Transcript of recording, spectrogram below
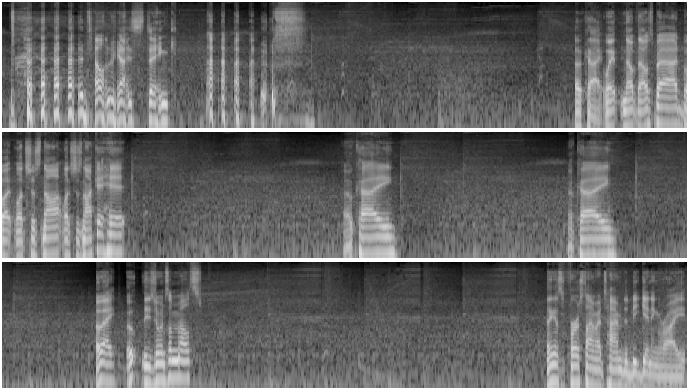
telling me I stink. okay, wait, nope, that was bad, but let's just not, let's just not get hit. Okay. Okay. Okay. Oh, he's doing something else. I think it's the first time I timed the beginning right.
